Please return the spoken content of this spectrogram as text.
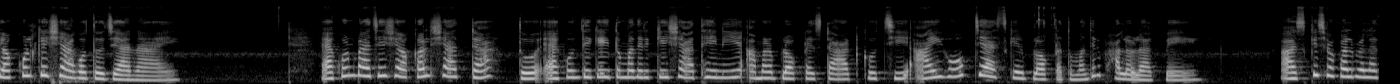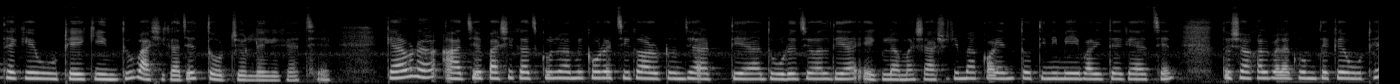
সকলকে স্বাগত জানাই। এখন বাজে সকাল সাতটা তো এখন থেকেই তোমাদেরকে সাথে নিয়ে আমার ব্লগটা স্টার্ট করছি। আই হোপ যে আজকের ব্লগটা তোমাদের ভালো লাগবে। আজকে সকালবেলা থেকে উঠে কিন্তু বাসি কাজের তোড়জোড় লেগে গেছে। কেননা আজ যে বাসি কাজগুলো আমি করেছি, গরটন ঝাড় দেওয়া দৌড়ে জল দেওয়া এগুলো আমার শাশুড়ি মা করেন তো তিনি মেয়ে বাড়িতে গেছেন। তো সকালবেলা ঘুম থেকে উঠে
